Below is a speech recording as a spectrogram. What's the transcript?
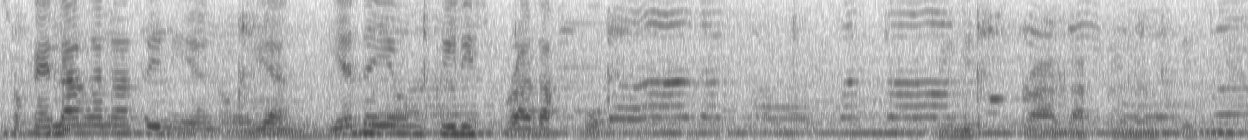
So, kailangan natin yan. O, yan. Yan na yung finished product po. Finished product na natin yan.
